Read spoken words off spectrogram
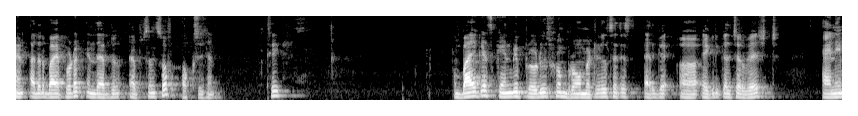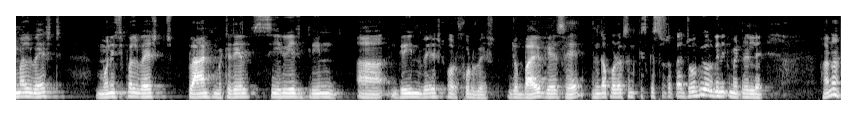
and other by product in the absence of oxygen ठीक? Biogas can be produce from raw material such as agriculture waste animal waste municipal waste plant material sewage green green waste और फ़ूड वेस्ट जो बायोगैस है, इनका प्रोडक्शन किस किस हो सकता है? जो भी ऑर्गेनिक मटेरियल है है ना?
